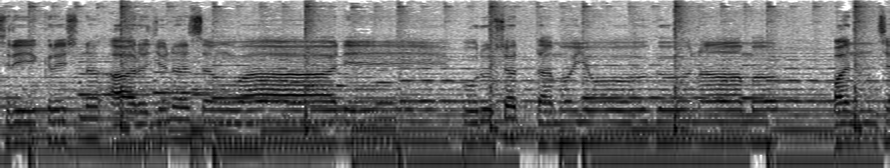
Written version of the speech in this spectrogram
श्रीकृष्ण अर्जुनसंवादे पुरुषोत्तमयोगो नाम पञ्चदशोऽध्यायः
